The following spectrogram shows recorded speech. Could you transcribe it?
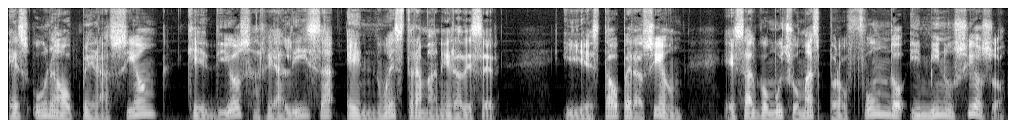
es una operación que Dios realiza en nuestra manera de ser, y esta operación es algo mucho más profundo y minucioso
